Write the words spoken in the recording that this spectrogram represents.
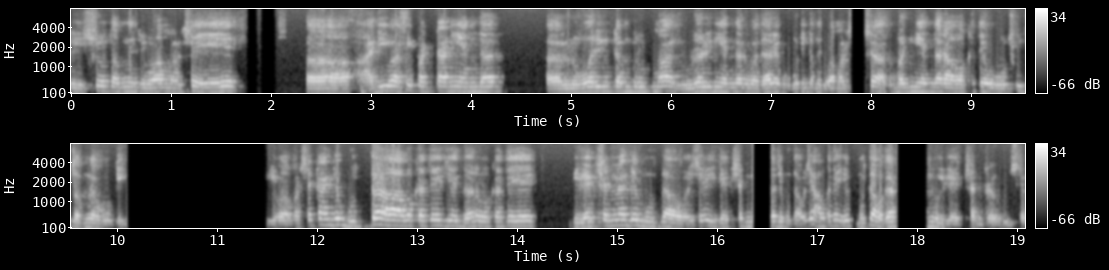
રેશિયો તમને જોવા મળશે એ આદિવાસી પટ્ટાની અંદર લોઅર ઇન્કમ ગ્રુપમાં રૂરલની અંદર વધારે વોટિંગ જોવા મળશે અર્બનની અંદર આ વખતે ઓછું તમને વોટિંગ જોવા મળશે કારણ કે મુદ્દા આ વખતે જે દર વખતે ઇલેક્શનના જે મુદ્દા હોય છે ઇલેક્શન જે મુદ્દા હોય છે આ વખતે એક મુદ્દા વગરનું ઇલેક્શન રહ્યું છે.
